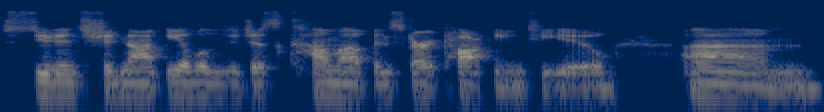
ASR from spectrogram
Students should not be able to just come up and start talking to you. Um,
